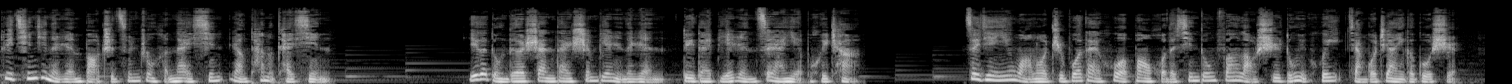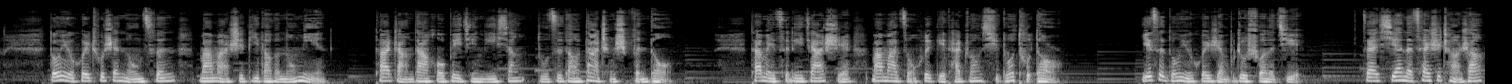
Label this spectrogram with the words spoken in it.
对亲近的人保持尊重和耐心，让他们开心。一个懂得善待身边人的人，对待别人自然也不会差。最近因网络直播带货爆火的新东方老师董宇辉讲过这样一个故事。董宇辉出身农村，妈妈是地道的农民，他长大后背井离乡，独自到大城市奋斗。他每次离家时，妈妈总会给他装许多土豆。一次，董宇辉忍不住说了句：“在西安的菜市场上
